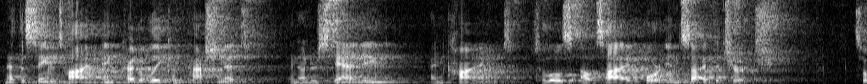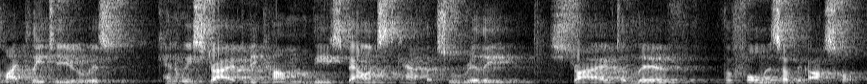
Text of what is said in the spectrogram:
and at the same time incredibly compassionate and understanding and kind to those outside or inside the church. So, my plea to you is can we strive to become these balanced Catholics who really strive to live the fullness of the gospel?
